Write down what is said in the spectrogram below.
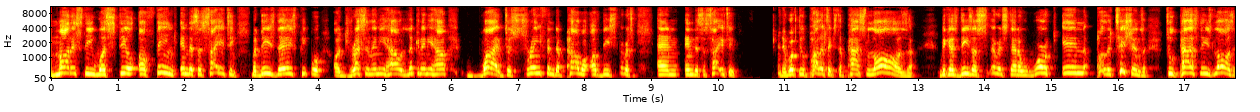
modesty was still a thing in the society. But these days, people are dressing anyhow, looking anyhow. Why? To strengthen the power of these spirits. And in the society, they work through politics to pass laws because these are spirits that work in politicians to pass these laws.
